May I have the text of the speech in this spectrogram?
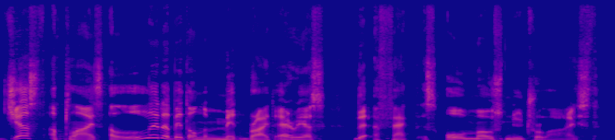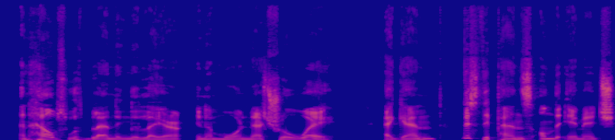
just applies a little bit on the mid bright areas, the effect is almost neutralized and helps with blending the layer in a more natural way. Again, this depends on the image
